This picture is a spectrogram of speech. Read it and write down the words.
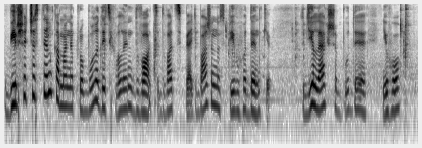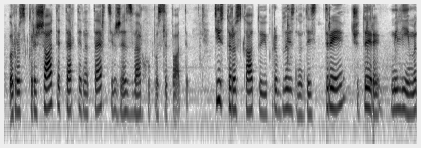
Більша частинка в мене пробула десь хвилин 20-25, бажано з півгодинки. Тоді легше буде його розкришати, терти на терці, вже зверху посипати. Тісто розкатую приблизно десь 3-4 мм.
